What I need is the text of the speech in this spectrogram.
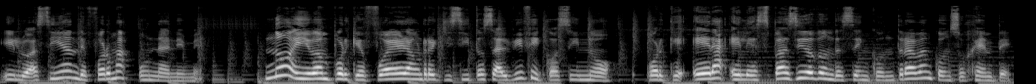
y lo hacían de forma unánime. No iban porque fuera un requisito salvífico, sino porque era el espacio donde se encontraban con su gente,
